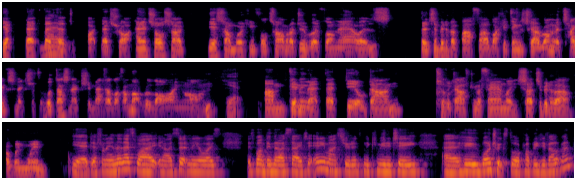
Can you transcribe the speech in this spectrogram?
Yep that, that um, that's right that's right. And it's also yes i'm working full time and i do work long hours but it's a bit of a buffer. Like if things go wrong and it takes an extra well it doesn't actually matter. Like i'm not relying on yeah. um getting that that deal done to look after my family. So it's a bit of a, a win-win yeah, definitely. And then that's why, you know, I certainly always, there's one thing that I say to any of my students in the community uh, who want to explore property development.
